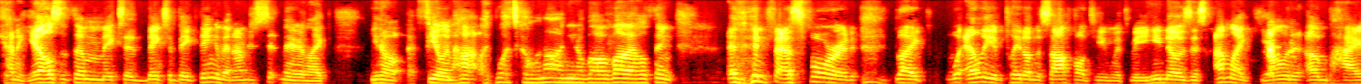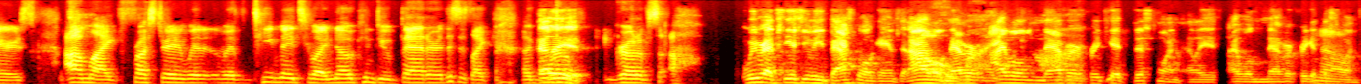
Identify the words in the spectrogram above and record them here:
kind of yells at them, makes it makes a big thing of it. And I'm just sitting there like, you know, feeling hot, like what's going on, you know, blah blah blah, that whole thing. And then fast forward, like what Elliot played on the softball team with me. He knows this. I'm like yelling at umpires. I'm like frustrated with with teammates who I know can do better. This is like a grown, grown up. Oh, we were at CSUV basketball games, and I will Oh never, I will never forget this one, Elliot. I will never forget this one.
